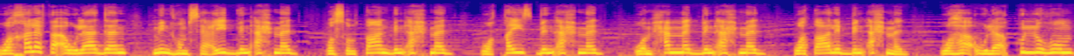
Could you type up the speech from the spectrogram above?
وخلف أولادا منهم سعيد بن أحمد وسلطان بن أحمد وقيس بن أحمد ومحمد بن أحمد وطالب بن أحمد وهؤلاء كلهم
